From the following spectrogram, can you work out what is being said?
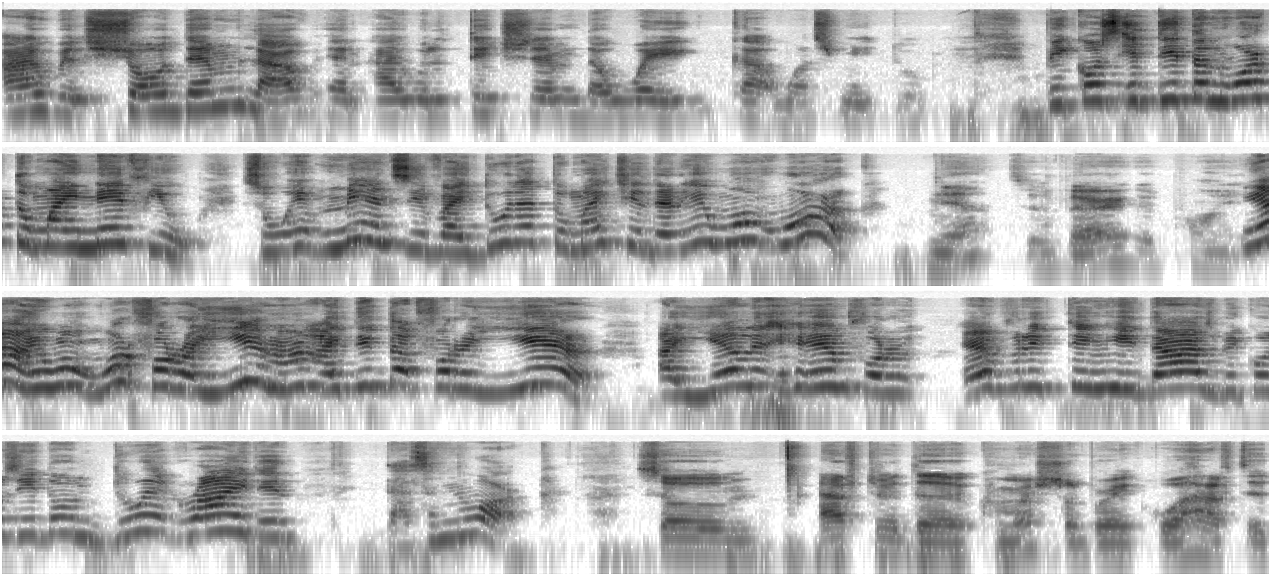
i will show them love and i will teach them the way god wants me to because it didn't work to my nephew so it means if i do that to my children it won't work Yeah, it's a very good point. yeah, it won't work for a year. Huh? I did that for a year. I yelled at him for everything he does because he don't do it right and it doesn't work. So after the commercial break, we'll have to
